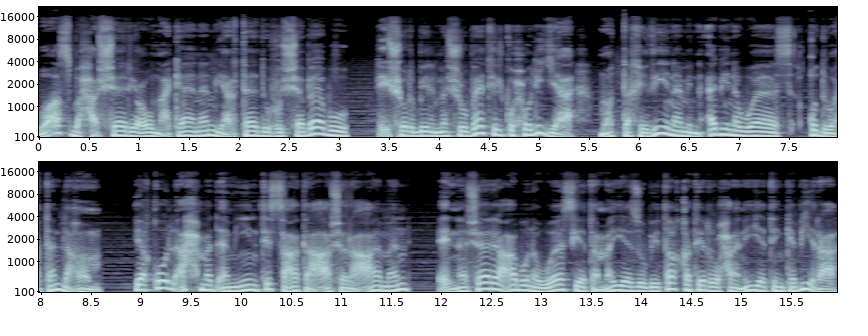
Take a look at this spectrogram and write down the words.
وأصبح الشارع مكانا يرتاده الشباب لشرب المشروبات الكحولية متخذين من أبي نواس قدوة لهم. يقول أمين تسعة عشر عاما إن شارع أبو نواس يتميز بطاقة روحانية كبيرة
